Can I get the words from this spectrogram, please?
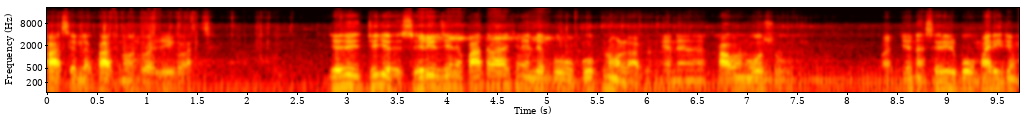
ખાસ એટલે ખાસ નોંધવા જેવી વાત છે. જે જે જે શરીર જેને પાતળા છે ને એટલે બહુ ભૂખ ન લાગે. એને ખાવાનું ઓછું અને જેના શરીર બહુ મારી જેમ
